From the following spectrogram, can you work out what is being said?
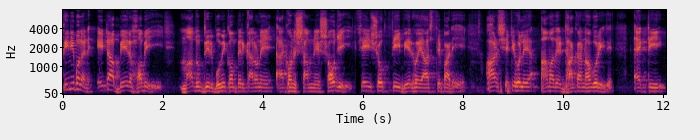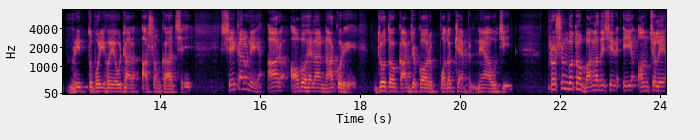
তিনি বলেন, এটা বের হবেই। মাধবদীর ভূমিকম্পের কারণে এখন সামনে সহজেই সেই শক্তি বের হয়ে আসতে পারে। আর সেটি হলে আমাদের ঢাকা নগরীর একটি মৃত্যুপরী হয়ে ওঠার আশঙ্কা আছে। সে কারণে আর অবহেলা না করে দ্রুত কার্যকর পদক্ষেপ নেওয়া উচিত। প্রসঙ্গত, বাংলাদেশের এই অঞ্চলে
